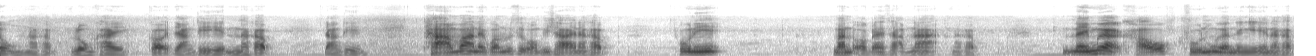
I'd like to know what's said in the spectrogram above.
ลงนะครับ ลงใครก็อย่างที่เห็นนะครับ อย่างที่เห็น ถามว่าในความรู้สึกของพี่ชายนะครับ ผู้นี้มันออกได้สามหน้านะครับ ในเมื่อเขาทูน้ำเงินอย่างนี้นะครับ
